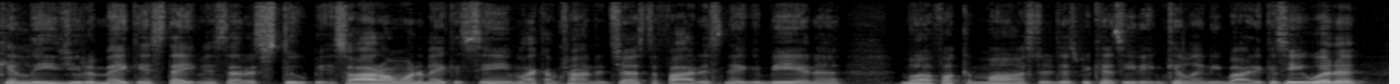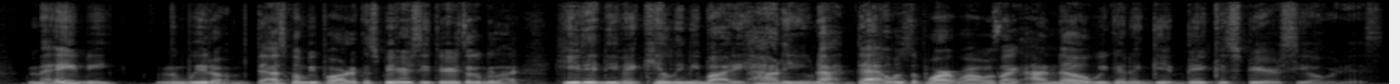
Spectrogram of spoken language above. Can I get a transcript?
can lead you to making statements that are stupid. So I don't want to make it seem like I'm trying to justify this nigga being a motherfucking monster just because he didn't kill anybody. Because he would have maybe. We don't. That's gonna be part of conspiracy theories. They're gonna be like, he didn't even kill anybody. How do you not? That was the part where I was like, I know we're gonna get big conspiracy over this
